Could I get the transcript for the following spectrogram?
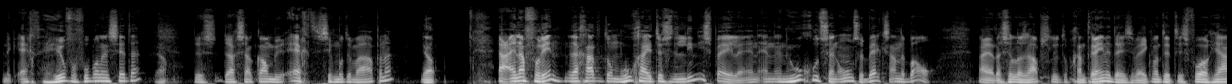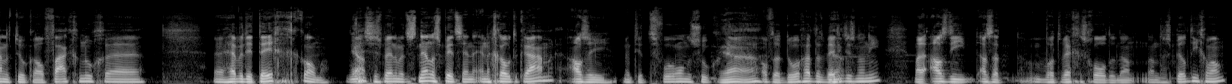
Vind ik echt heel veel voetbal in zitten. Ja. Dus daar zou Cambuur echt zich moeten wapenen. Ja. Ja, en dan voorin. Daar gaat het om hoe ga je tussen de linies spelen. En, en, en hoe goed zijn onze backs aan de bal. Nou ja, daar zullen ze absoluut op gaan trainen deze week. Want dit is vorig jaar natuurlijk al vaak genoeg... eh, hebben we dit tegengekomen. Ja. Ze spelen met een snelle spits en, en een grote kramer. Als hij met dit vooronderzoek Ja. of dat doorgaat, dat weet Ja. ik dus nog niet. Maar als, die, als dat wordt weggescholden, dan, dan speelt hij gewoon.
